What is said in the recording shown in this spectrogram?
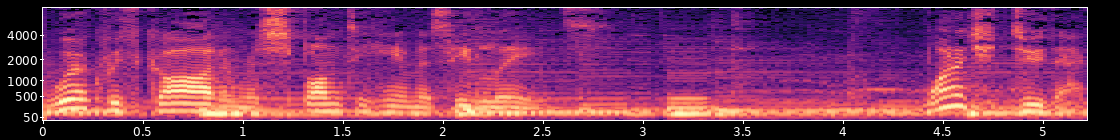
work with God and respond to Him as He leads, why don't you do that?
